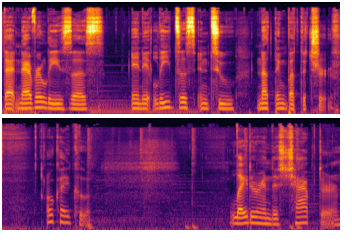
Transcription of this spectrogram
that never leaves us and it leads us into nothing but the truth. Okay, cool. Later in this chapter,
